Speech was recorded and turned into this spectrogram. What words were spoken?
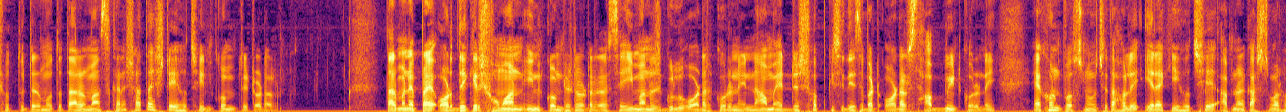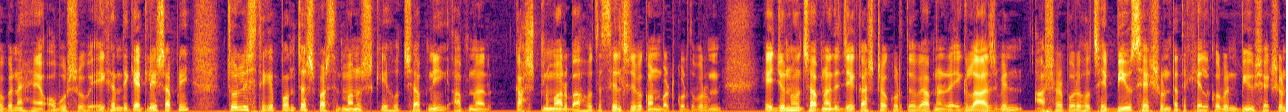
সত্তরটার মতো, তার মাঝখানে সাতাশটাই হচ্ছে ইনকমপ্লিট অর্ডার তার মানে প্রায় অর্ধেকের সমান ইনকমপ্লিট অর্ডার আছে। এই মানুষগুলো অর্ডার করে নেয়, নাম অ্যাড্রেস সব কিছু দিয়েছে বাট অর্ডার সাবমিট করে নেই এখন প্রশ্ন হচ্ছে, তাহলে এরা কি হচ্ছে আপনার কাস্টমার হবে না? হ্যাঁ অবশ্যই হবে। এখান থেকে অ্যাটলিস্ট আপনি চল্লিশ থেকে পঞ্চাশ পার্সেন্ট মানুষকে হচ্ছে আপনি আপনার কাস্টমার বা হচ্ছে সেলস হিসেবে কনভার্ট করতে পারবেন। এই জন্য হচ্ছে আপনাদের যে কাজটা করতে হবে, আপনারা এগুলো আসবেন, আসার পরে হচ্ছে বিউ সেকশনটাতে খেয়াল করবেন। বিউ সেকশন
